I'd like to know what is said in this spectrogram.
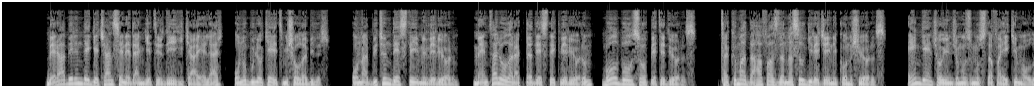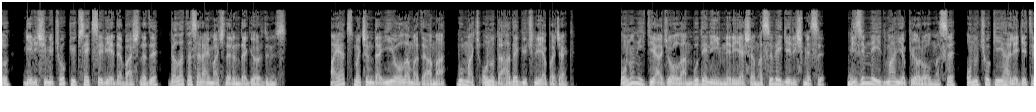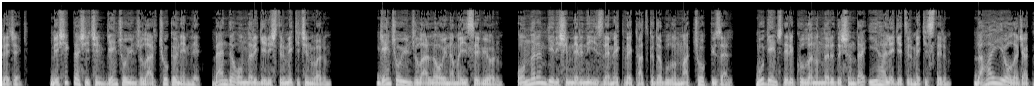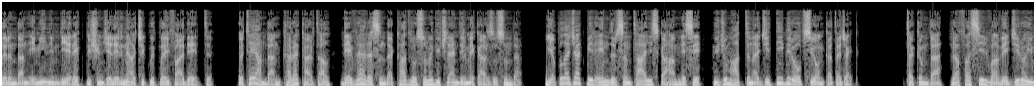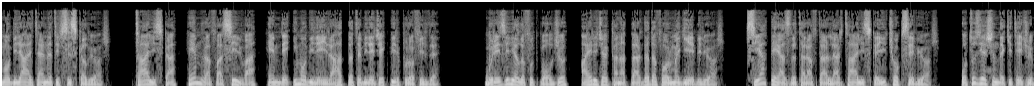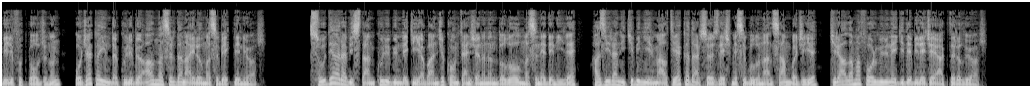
Beraberinde geçen seneden getirdiği hikayeler onu bloke etmiş olabilir. Ona bütün desteğimi veriyorum. Mental olarak da destek veriyorum, bol bol sohbet ediyoruz. Takıma daha fazla nasıl gireceğini konuşuyoruz. En genç oyuncumuz Mustafa Hekimoğlu, gelişimi çok yüksek seviyede başladı, Galatasaray maçlarında gördünüz. Ajax maçında iyi olamadı ama bu maç onu daha da güçlü yapacak. Onun ihtiyacı olan bu deneyimleri yaşaması ve gelişmesi. Bizimle idman yapıyor olması, onu çok iyi hale getirecek. Beşiktaş için genç oyuncular çok önemli, ben de onları geliştirmek için varım. Genç oyuncularla oynamayı seviyorum. Onların gelişimlerini izlemek ve katkıda bulunmak çok güzel. Bu gençleri kullanımları dışında iyi hale getirmek isterim. Daha iyi olacaklarından eminim diyerek düşüncelerini açıklıkla ifade etti. Öte yandan Kara Kartal, devre arasında kadrosunu güçlendirmek arzusunda. Yapılacak bir Anderson Talisca hamlesi, hücum hattına ciddi bir opsiyon katacak. Takımda, Rafa Silva ve Ciro Immobile alternatifsiz kalıyor. Talisca, hem Rafa Silva hem de Immobile'yi rahatlatabilecek bir profilde. Brezilyalı futbolcu, ayrıca kanatlarda da forma giyebiliyor. Siyah beyazlı taraftarlar Talisca'yı çok seviyor. 30 yaşındaki tecrübeli futbolcunun, Ocak ayında kulübü Al Nasır'dan ayrılması bekleniyor. Suudi Arabistan kulübündeki yabancı kontenjanının dolu olması nedeniyle, Haziran 2026'ya kadar sözleşmesi bulunan Sambacı'yı, kiralama formülüne gidebileceği aktarılıyor.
